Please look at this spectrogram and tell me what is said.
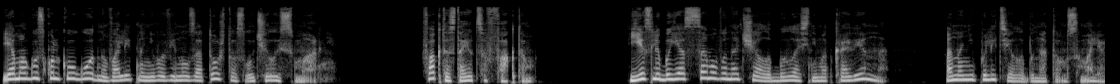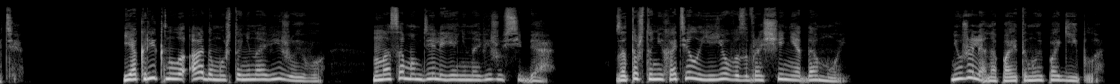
Я могу сколько угодно валить на него вину за то, что случилось с Марни. Факт остается фактом. Если бы я с самого начала была с ним откровенна, она не полетела бы на том самолете. Я крикнула Адаму, что ненавижу его, но на самом деле я ненавижу себя за то, что не хотела ее возвращения домой. Неужели она поэтому и погибла?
